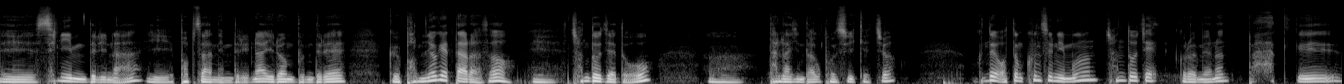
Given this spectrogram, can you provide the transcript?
이 스님들이나 이 법사님들이나 이런 분들의 그 법력에 따라서 이 천도제도 어, 달라진다고 볼 수 있겠죠. 근데 어떤 큰 스님은 천도제 그러면은 막 그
